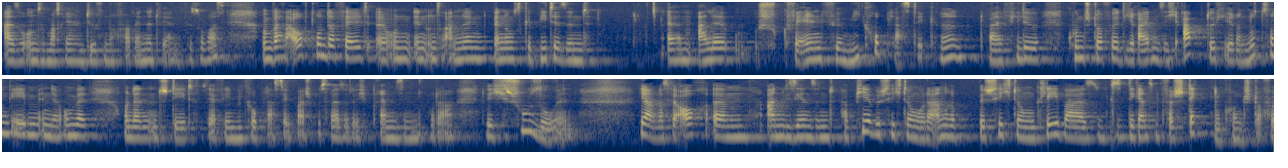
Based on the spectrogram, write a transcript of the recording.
Also unsere Materialien dürfen noch verwendet werden für sowas. Und was auch drunter fällt äh, in unsere Anwendungsgebiete sind ähm, alle Quellen für Mikroplastik, ne? weil viele Kunststoffe, die reiben sich ab durch ihre Nutzung eben in der Umwelt und dann entsteht sehr viel Mikroplastik, beispielsweise durch Bremsen oder durch Schuhsohlen. Ja, was wir auch ähm, anvisieren, sind Papierbeschichtungen oder andere Beschichtungen, Kleber, also die ganzen versteckten Kunststoffe,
